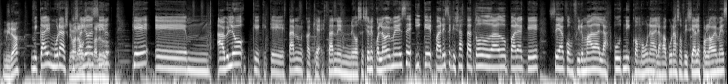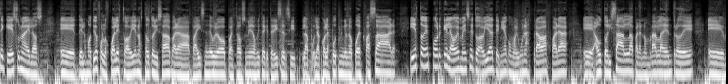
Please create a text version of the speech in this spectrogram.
Mirá. Mikhail Murashko salió a decir saludo. Que eh, habló que, que- están, que están en negociaciones con la OMS y que parece que ya está todo dado para que sea confirmada la Sputnik como una de las vacunas oficiales por la OMS, que es uno de los eh, de los motivos por los cuales todavía no está autorizada para países de Europa, Estados Unidos, viste que te dicen si la, la- con la Sputnik no puedes pasar. Y esto es porque la OMS todavía tenía como algunas trabas para eh, autorizarla, para nombrarla dentro de eh,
